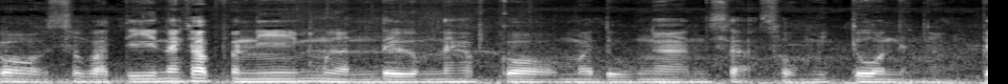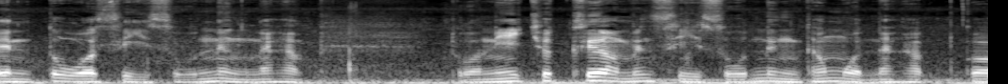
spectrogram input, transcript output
ก็สวัสดีนะครับ วันนี้เหมือนเดิมนะครับ ก็มาดูงานสะสมอีกตัวหนึ่งครับเป็นตัว 401 นะครับ ตัวนี้ชุดเครื่องเป็น 401 ทั้งหมดนะครับ ก็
